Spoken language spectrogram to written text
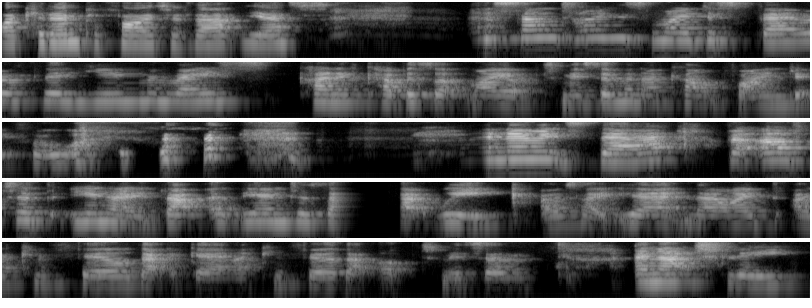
I can empathise with that. Yes. And sometimes my despair of the human race kind of covers up my optimism and I can't find it for a while. I know it's there, but after, you know, that at the end of that, that week, I was like, yeah, now I, I can feel that again. I can feel that optimism. And actually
